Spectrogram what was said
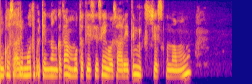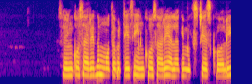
ఇంకోసారి మూత పెట్టిందాం కదా ఆ మూత తీసేసి ఇంకోసారి అయితే మిక్స్ చేసుకుందాము. సో ఇంకోసారి అయితే మూత పెట్టేసి ఇంకోసారి అలాగే మిక్స్ చేసుకోవాలి.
